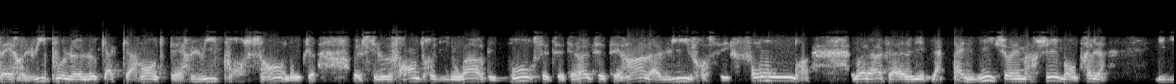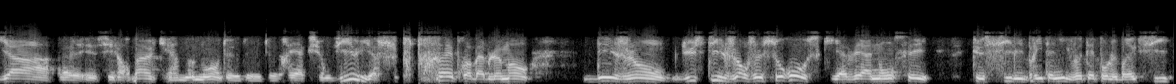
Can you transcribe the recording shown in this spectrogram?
perd 8 pour le, CAC 40 perd 8%. Donc euh, c'est le vendredi noir des bourses, etc., etc. La livre s'effondre. Voilà, la panique sur les marchés. Bon, très bien il y a, euh, c'est normal qu'il y ait un moment de, de, réaction vive, il y a très probablement des gens du style George Soros qui avaient annoncé que si les Britanniques votaient pour le Brexit,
